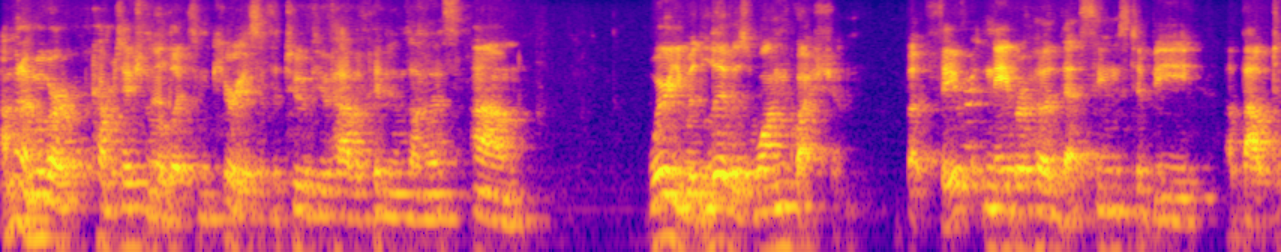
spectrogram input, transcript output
I'm going to move our conversation a little bit. I'm curious if the two of you have opinions on this. Um, where you would live is one question, but favorite neighborhood that seems to be about to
